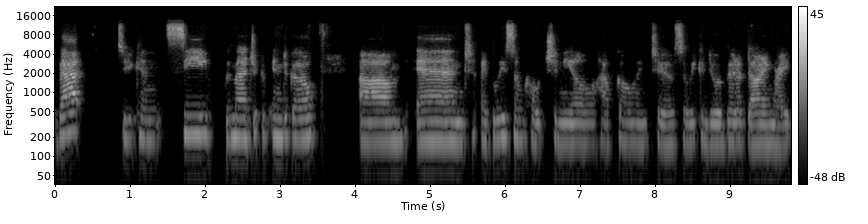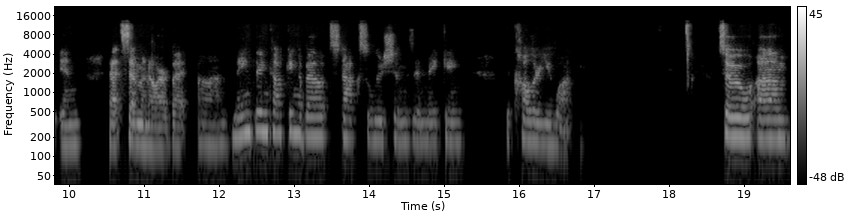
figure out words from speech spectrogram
that, so you can see the magic of indigo. Um, and I believe some cochineal will have going too, so we can do a bit of dyeing right in that seminar. But um, main thing talking about stock solutions and making the color you want. So um,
